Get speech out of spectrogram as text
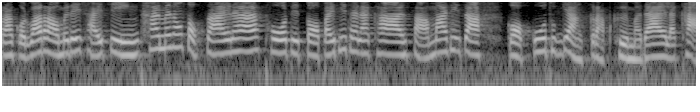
ปรากฏว่าเราไม่ได้ใช้จริง ท่านไม่ต้องตกใจนะคะ โทรติดต่อไปที่ธนาคารสามารถที่จะกอบกู้ทุกอย่างกลับคืนมาได้แล้วค่ะ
